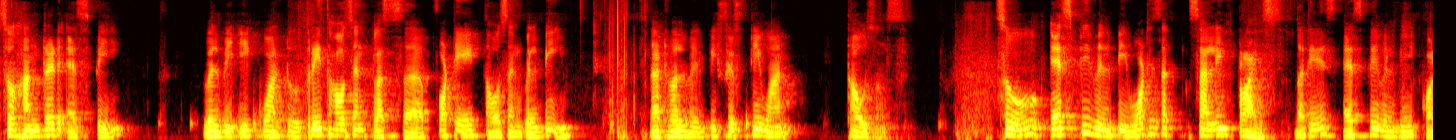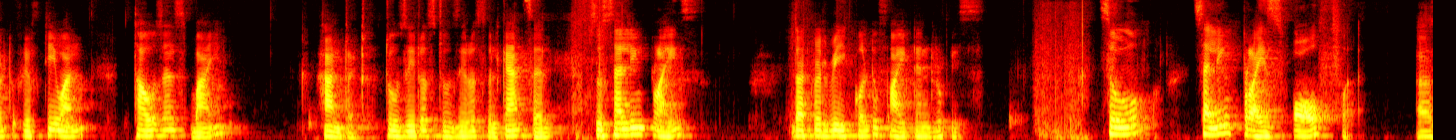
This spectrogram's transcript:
so 100 sp will be equal to 3000 plus uh, 48000 will be that will, will be 51 thousands. So sp will be what is the selling price? That is sp will be equal to 51 thousands by 100 two zeros two zeros will cancel. So selling price that will be equal to 510 rupees. So selling price of uh,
